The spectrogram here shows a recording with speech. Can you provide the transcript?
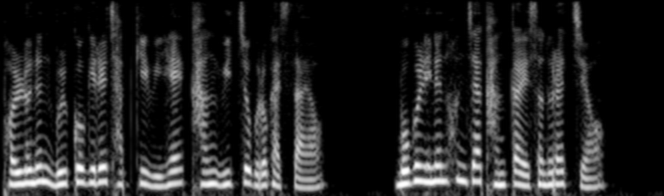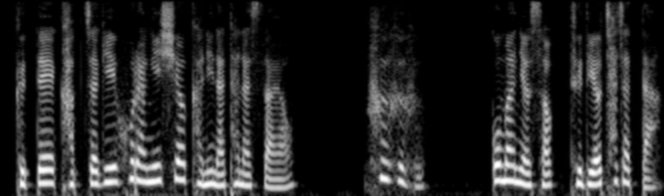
벌루는 물고기를 잡기 위해 강 위쪽으로 갔어요. 모글리는 혼자 강가에서 놀았지요. 그때 갑자기 호랑이 시어칸이 나타났어요. 흐흐흐. 꼬마 녀석 드디어 찾았다.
